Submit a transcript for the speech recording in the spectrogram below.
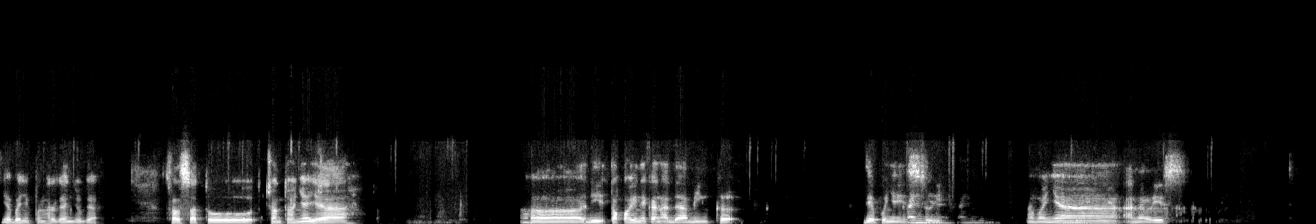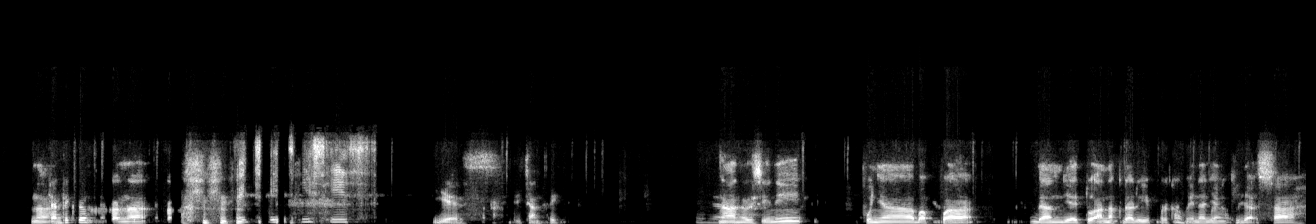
ya banyak penghargaan juga. Salah satu contohnya ya eh, di tokoh ini kan ada Mingke. Dia punya istri, Anjing, namanya analis. Nah, cantik tuh karena Is, is, is, is. yes, dicantik. Iya. Nah, analis ini punya bapak dan dia itu anak dari perkawinan yang tidak sah.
